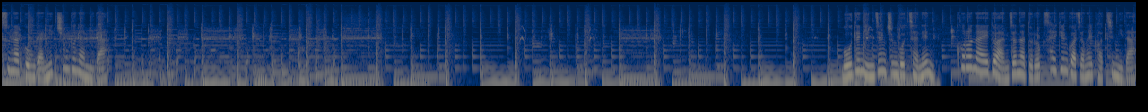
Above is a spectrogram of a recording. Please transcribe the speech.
수납 공간이 충분합니다. 모든 인증 중고차는 코로나에도 안전하도록 살균 과정을 거칩니다.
